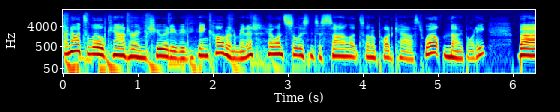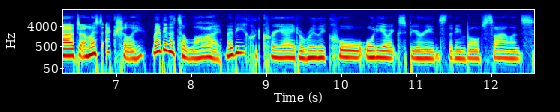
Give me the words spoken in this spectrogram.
I know it's a little counterintuitive if you think, hold on a minute, who wants to listen to silence on a podcast? Well, nobody. But unless actually, maybe that's a lie. Maybe you could create a really cool audio experience that involves silence.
